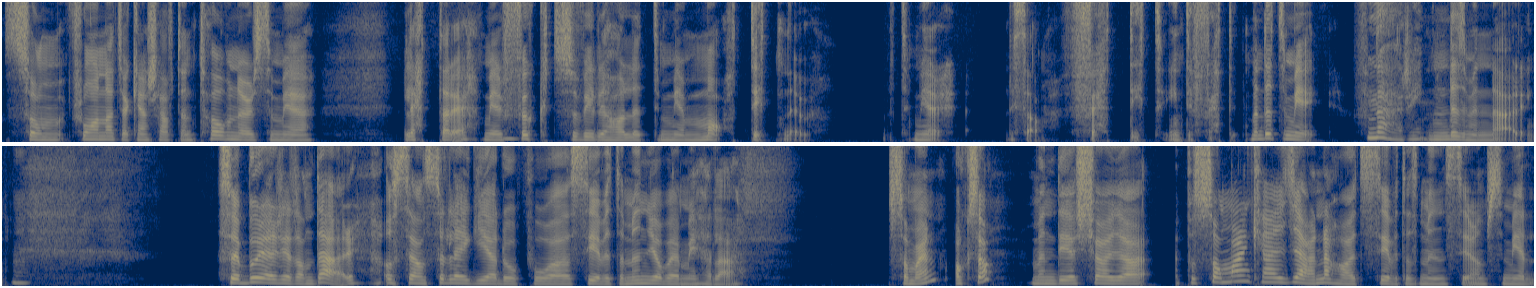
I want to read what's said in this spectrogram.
Som från att jag kanske haft en toner som är lättare, mer fukt, så vill jag ha lite mer matigt nu. Lite mer liksom, fettigt, inte fettigt, men lite mer Näring. lite mer näring. Mm. Så jag börjar redan där och sen så lägger jag då på C-vitamin, jobbar jag med hela sommaren också. Men det kör jag, på sommaren kan jag gärna ha ett C-vitaminserum som är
